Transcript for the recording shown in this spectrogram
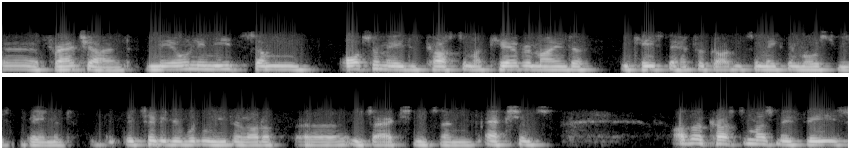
uh, fragile and they only need some automated customer care reminder in case they have forgotten to make the most recent payment. They typically wouldn't need a lot of uh, interactions and actions. Other customers may face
